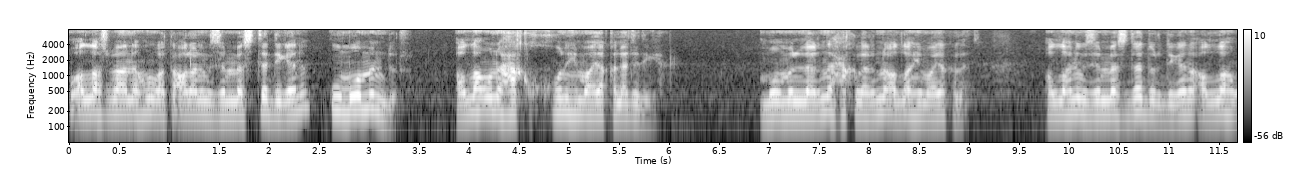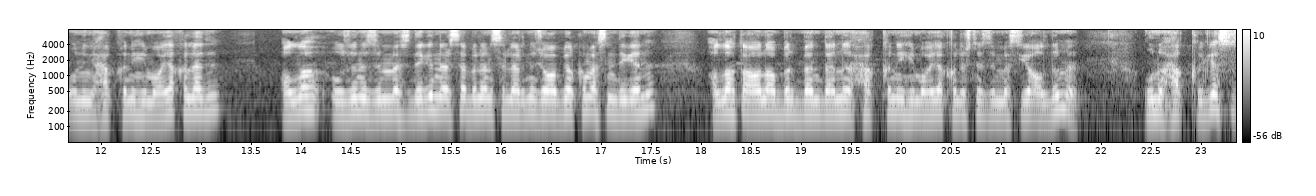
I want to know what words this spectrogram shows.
u alloh subhanahu va taoloning zimmasida degani u mo'mindir alloh uni haq huquqini himoya qiladi degan. Mo'minlarni haqlarini olloh himoya qiladi. Allohning zimmasidadir degani olloh uning haqqini himoya qiladi. Olloh o'zini zimmasidagi narsa bilan sizlarni javobgar qilmasin degani alloh taolo bir bandani haqqini himoya qilishni zimmasiga oldimi? Uni haqqiga siz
